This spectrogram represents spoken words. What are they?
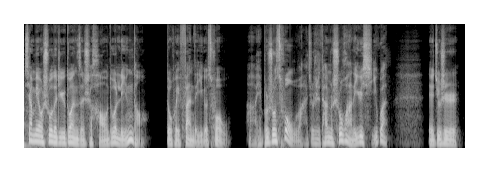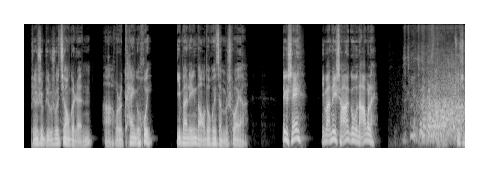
下面要说的这个段子是好多领导都会犯的一个错误啊，也不是说错误吧，就是他们说话的一个习惯，也就是平时比如说叫个人啊，或者开个会，一般领导都会怎么说呀？那个谁，你把那啥给我拿过来。就是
